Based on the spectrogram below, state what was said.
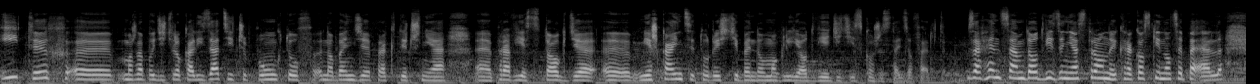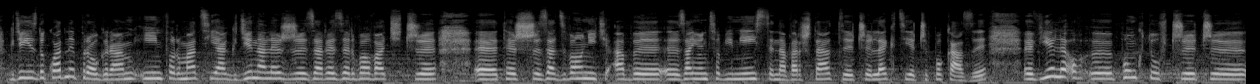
i tych, e, można powiedzieć, lokalizacji czy punktów no, będzie praktycznie e, prawie 100, gdzie e, mieszkańcy, turyści będą mogli je odwiedzić i skorzystać z oferty. Zachęcam do odwiedzenia strony krakowskienoce.pl, gdzie jest dokładny program i informacja, gdzie należy zarezerwować, czy e, też zadzwonić, aby e, zająć sobie miejsce na warsztaty, czy lekcje, czy pokazy. E, Wiele e, punktów czy, czy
